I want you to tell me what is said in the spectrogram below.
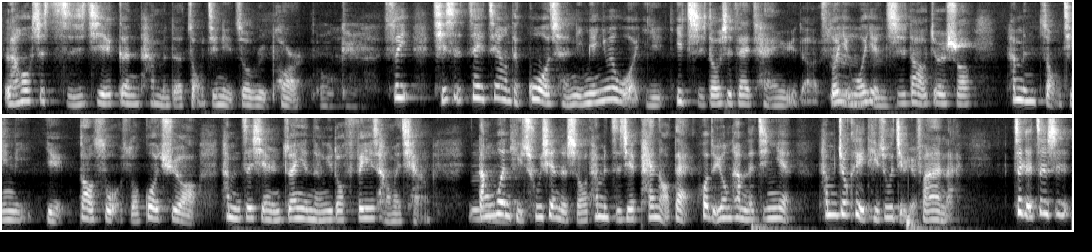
然后是直接跟他们的总经理做 report。OK。所以，其实，在这样的过程里面，因为我一一直都是在参与的，所以我也知道，就是说，他们总经理也告诉我说，过去哦，他们这些人专业能力都非常的强。当问题出现的时候，他们直接拍脑袋，或者用他们的经验，他们就可以提出解决方案来。这个，这是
